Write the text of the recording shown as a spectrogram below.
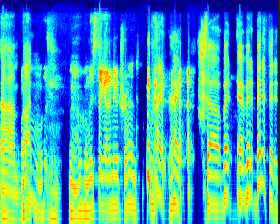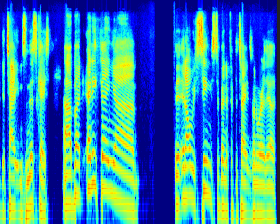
Um, but Well, at least they got a new trend. right, right. So, but uh, but it benefited the Titans in this case. Uh, but anything, uh, it, it always seems to benefit the Titans one way or the other.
